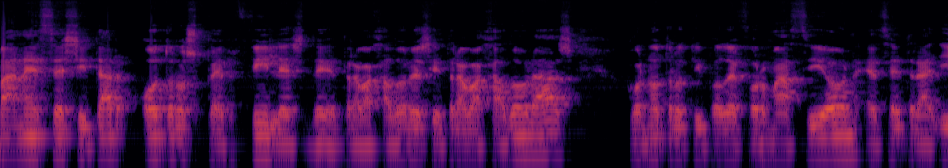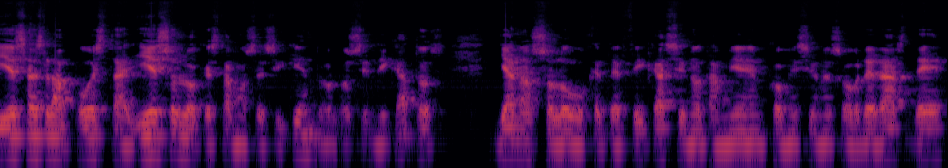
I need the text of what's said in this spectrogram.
va a necesitar otros perfiles de trabajadores y trabajadoras, con otro tipo de formación, etcétera. Y esa es la apuesta y eso es lo que estamos exigiendo los sindicatos, ya no solo UGT sino también comisiones obreras de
